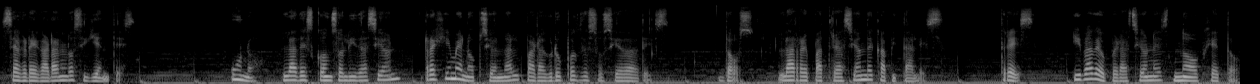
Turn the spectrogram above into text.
Se agregarán los siguientes. 1. La desconsolidación, régimen opcional para grupos de sociedades. 2. La repatriación de capitales. 3. IVA de operaciones no objeto.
